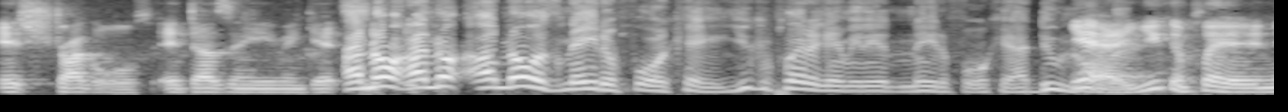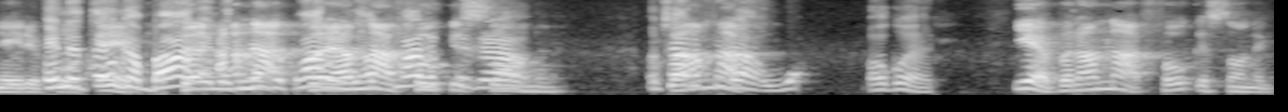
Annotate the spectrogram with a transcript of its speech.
it struggles. It doesn't even get. I know, 60. I know, I know it's native 4K. You can play the game in native 4K. I do know. Yeah, that. you can play it in native. And the thing 4K, about it- I'm thing not, about it is I'm I'm not trying to focused figure out- on. I'm trying to I'm figure not- out. What, oh, go ahead. Yeah, but I'm not focused on the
